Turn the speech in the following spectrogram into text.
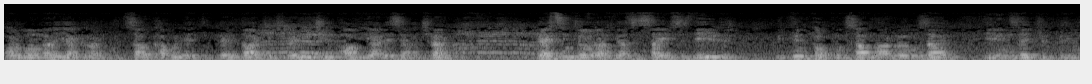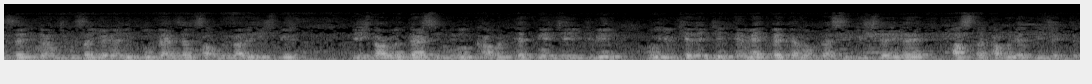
ormanları yakılan, kutsal kabul ettikleri dağ keçileri için av ihalesi açılan, Dersin coğrafyası sayısız değildir. Bütün toplumsal varlığımıza, dilimize, kültürümüze, inancımıza yönelik bu benzer saldırıları hiçbir vicdanlı Dersimli'nin kabul etmeyeceği gibi bu ülkedeki emek ve demokrasi güçleri de asla kabul etmeyecektir.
